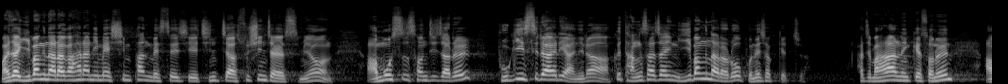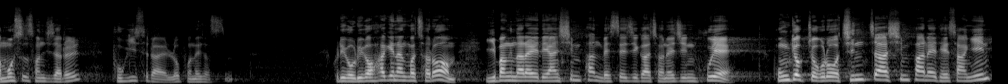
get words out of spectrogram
만약 이방 나라가 하나님의 심판 메시지의 진짜 수신자였으면 아모스 선지자를 북이스라엘이 아니라 그 당사자인 이방 나라로 보내셨겠죠. 하지만 하나님께서는 아모스 선지자를 북이스라엘로 보내셨습니다. 그리고 우리가 확인한 것처럼 이방 나라에 대한 심판 메시지가 전해진 후에 본격적으로 진짜 심판의 대상인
